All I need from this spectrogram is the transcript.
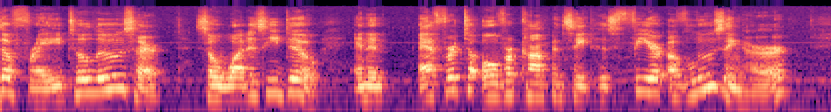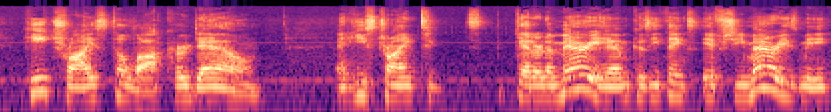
afraid to lose her. So what does he do? In an effort to overcompensate his fear of losing her, he tries to lock her down. And he's trying to get her to marry him because he thinks if she marries me,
